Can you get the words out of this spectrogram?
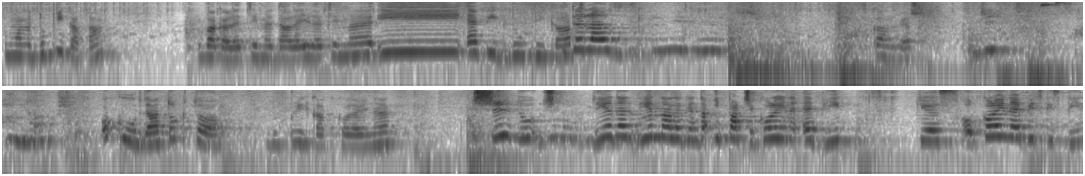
Tu mamy duplikata. Uwaga, lecimy dalej, lecimy. I epic duplikat. Teraz nie wiem, Skąd wiesz? O kurde, a to kto? Duplikat kolejny. Trzy, du, cz- jeden, jedna legenda i patrzcie, kolejny epic, jest, o, kolejny epicki spin.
